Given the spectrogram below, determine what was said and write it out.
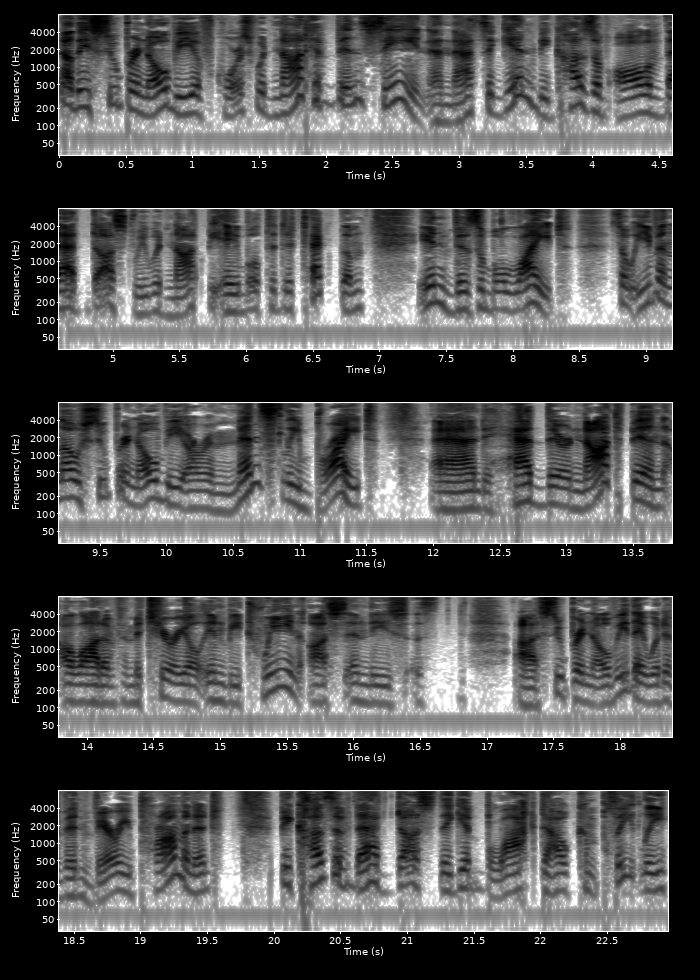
Now these supernovae of course would not have been seen and that's again because of all of that dust we would not be able to detect them in visible light. So even though supernovae are immensely bright and had there not been a lot of material in between us and these uh, supernovae, they would have been very prominent. Because of that dust, they get blocked out completely,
